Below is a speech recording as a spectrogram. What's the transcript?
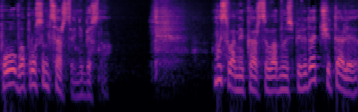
по вопросам Царствия Небесного. Мы с вами, кажется, в одной из передач читали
